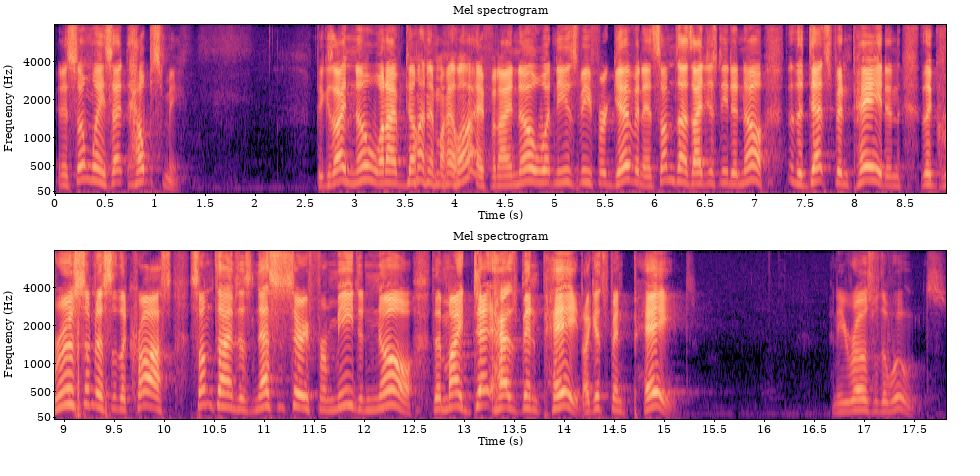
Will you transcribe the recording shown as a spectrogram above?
And in some ways, that helps me because I know what I've done in my life and I know what needs to be forgiven. And sometimes I just need to know that the debt's been paid. And the gruesomeness of the cross sometimes is necessary for me to know that my debt has been paid, like it's been paid. And he rose with the wounds.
